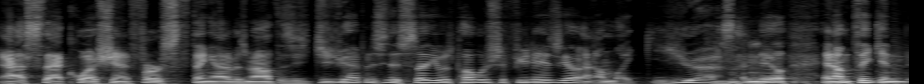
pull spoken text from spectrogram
asked that question. First thing out of his mouth is, "Did you happen to see the study was published a few days ago?" And I'm like, "Yes, I nailed." and I'm thinking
